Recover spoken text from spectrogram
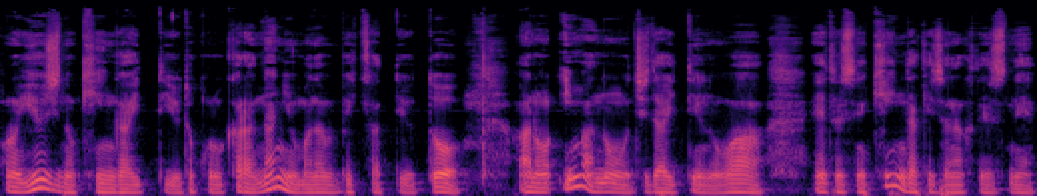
この有事の金害っていうところから何を学ぶべきかっていうと、あの、今の時代っていうのは、えっ、ー、とですね、金だけじゃなくてですね、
